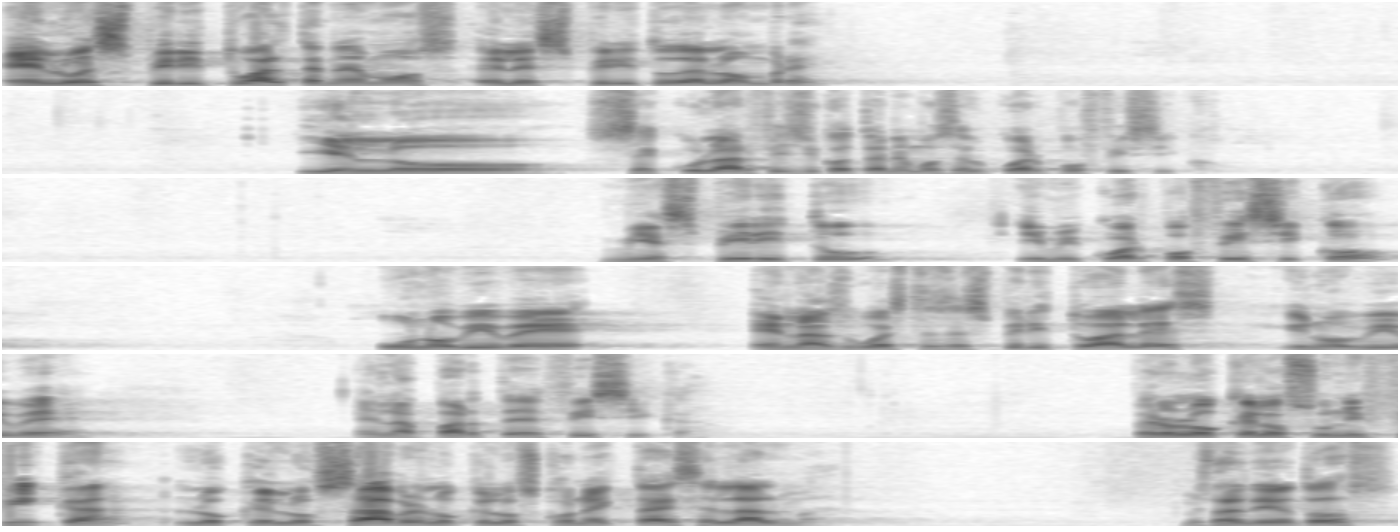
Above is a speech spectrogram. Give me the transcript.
En lo espiritual tenemos el espíritu del hombre y en lo secular físico tenemos el cuerpo físico. Mi espíritu y mi cuerpo físico, uno vive en las huestes espirituales y uno vive en la parte física. Pero lo que los unifica, lo que los abre, lo que los conecta es el alma. ¿Me están entendiendo todos?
